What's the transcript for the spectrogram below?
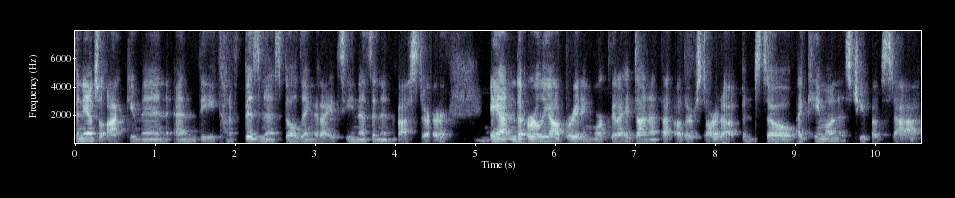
financial acumen and the kind of business building that I had seen as an investor mm-hmm. and the early operating work that I had done at that other startup. And so I came on as chief of staff.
